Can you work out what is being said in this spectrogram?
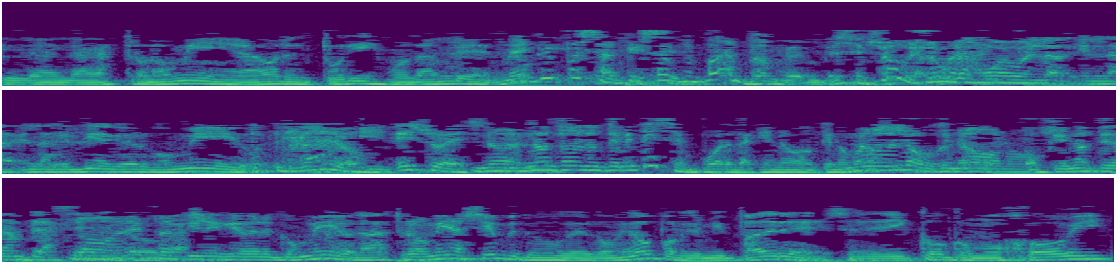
la, la gastronomía, ahora el turismo también. Lo que pasa que se- yo, yo me muevo en la, en, la, en la que tiene que ver conmigo. Claro, Y- eso es. No, No, no, no, te metes en puertas que no, que no, No, conoces o, que no, no, no. o que no te dan placer. No, esto tiene que ver conmigo. La gastronomía siempre tuvo que ver conmigo porque mi padre se dedicó como hobby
